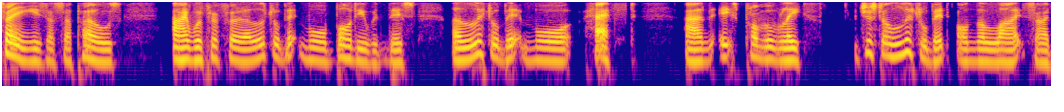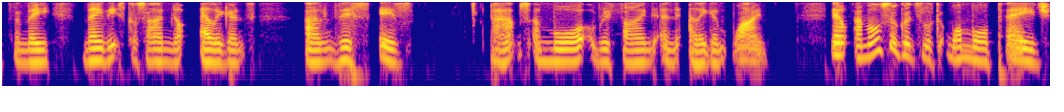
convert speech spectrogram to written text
saying is, I suppose I would prefer a little bit more body with this, a little bit more heft, and it's probably just a little bit on the light side for me. Maybe it's because I'm not elegant, and this is perhaps a more refined and elegant wine. Now, I'm also going to look at one more page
